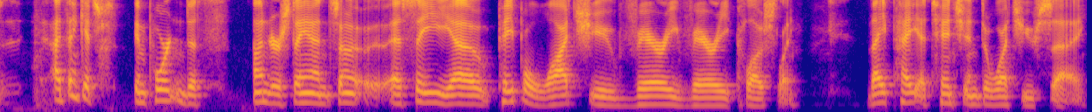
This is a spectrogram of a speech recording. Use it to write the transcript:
I think it's important to th- understand. So, as CEO, people watch you very, very closely. They pay attention to what you say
